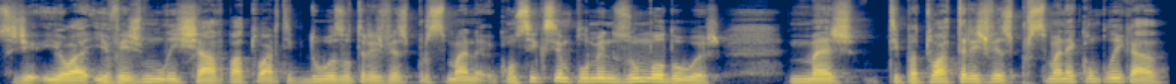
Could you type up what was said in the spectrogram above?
ou seja, eu, eu vejo-me lixado para atuar tipo duas ou três vezes por semana. Eu consigo sempre pelo menos uma ou duas, mas tipo atuar três vezes por semana é complicado.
